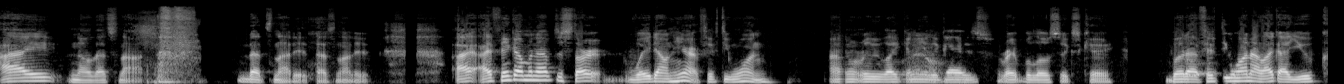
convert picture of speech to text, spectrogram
I no, that's not. that's not it. That's not it. I I think I'm gonna have to start way down here at 51. I don't really like any of the guys right below 6K. But at 51, I like Aiyuk.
